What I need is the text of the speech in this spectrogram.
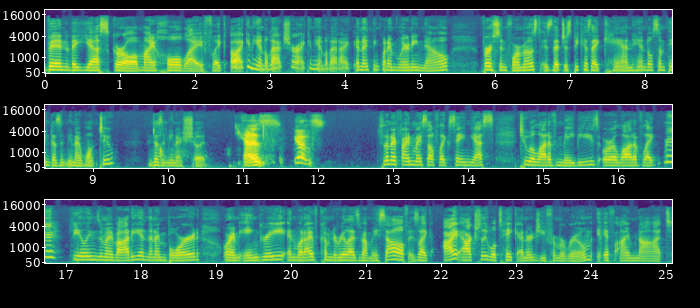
been the yes girl my whole life. Like oh i can handle that. Sure i can handle that. I, and i think what i'm learning now first and foremost is that just because i can handle something doesn't mean i want to and doesn't mean i should. Yes. Yes so then I find myself like saying yes to a lot of maybes or a lot of like meh feelings in my body. And then I'm bored or I'm angry. And what I've come to realize about myself is like, I actually will take energy from a room if I'm not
